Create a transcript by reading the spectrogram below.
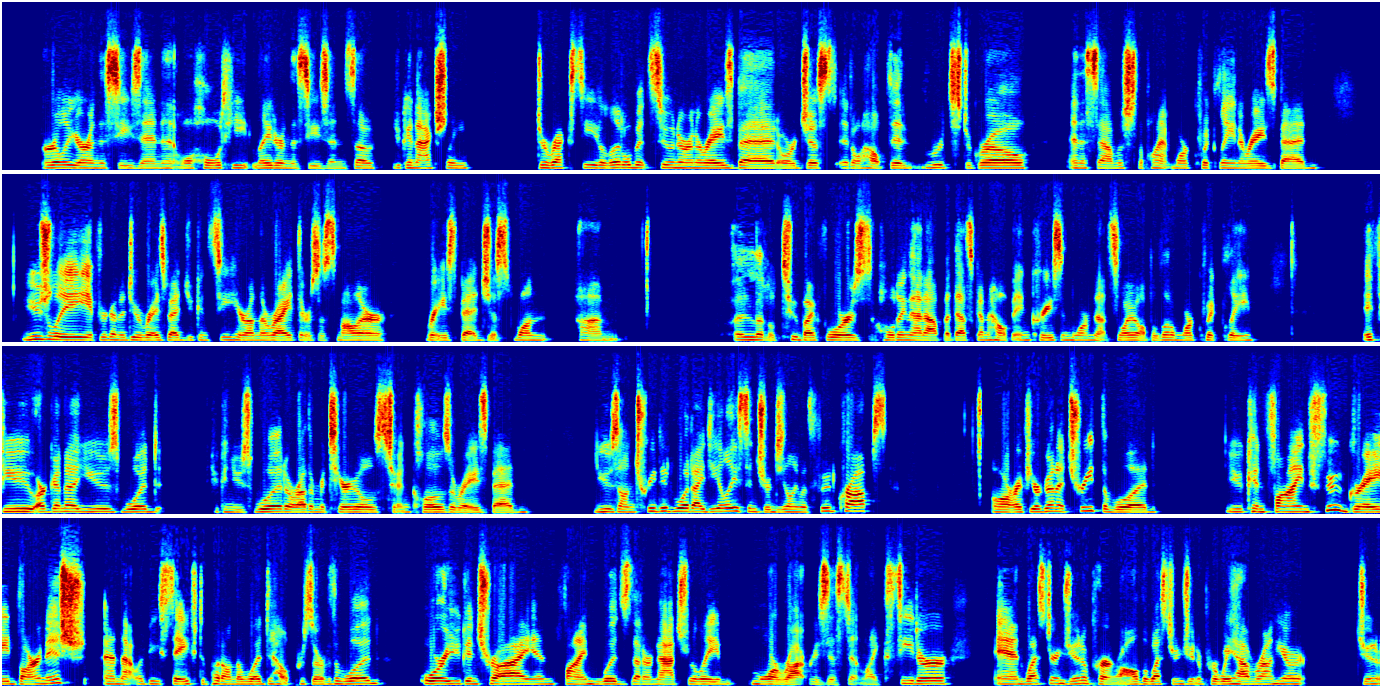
earlier in the season and it will hold heat later in the season. So you can actually direct seed a little bit sooner in a raised bed or just it'll help the roots to grow and establish the plant more quickly in a raised bed. Usually if you're going to do a raised bed, you can see here on the right there's a smaller raised bed, just one um, a little two by fours holding that up, but that's going to help increase and warm that soil up a little more quickly. If you are going to use wood, you can use wood or other materials to enclose a raised bed. Use untreated wood ideally since you're dealing with food crops. Or if you're going to treat the wood, you can find food grade varnish, and that would be safe to put on the wood to help preserve the wood or you can try and find woods that are naturally more rot resistant like cedar and western juniper. All the western juniper we have around here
